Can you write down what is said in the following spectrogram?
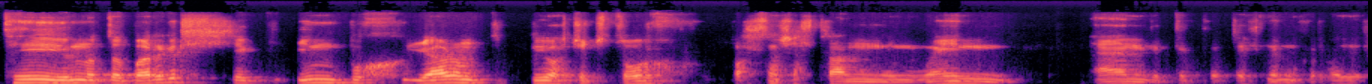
Тий, ер нь одоо бараг л яг энэ бүх ярамд би очиж зурх болсон шалтгаан нь энэ Wayne Ann гэдэг одоо эхнэр нөхөр хоёр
